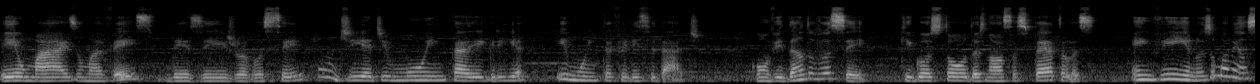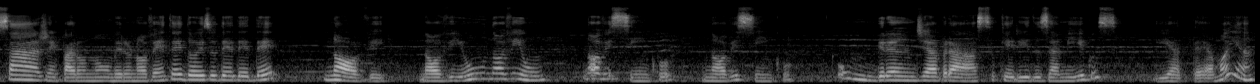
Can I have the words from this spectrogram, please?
Eu mais uma vez desejo a você um dia de muita alegria e muita felicidade. Convidando você que gostou das nossas pétalas, envie-nos uma mensagem para o número 92 do DDD 99191 9595. Um grande abraço, queridos amigos, e até amanhã.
